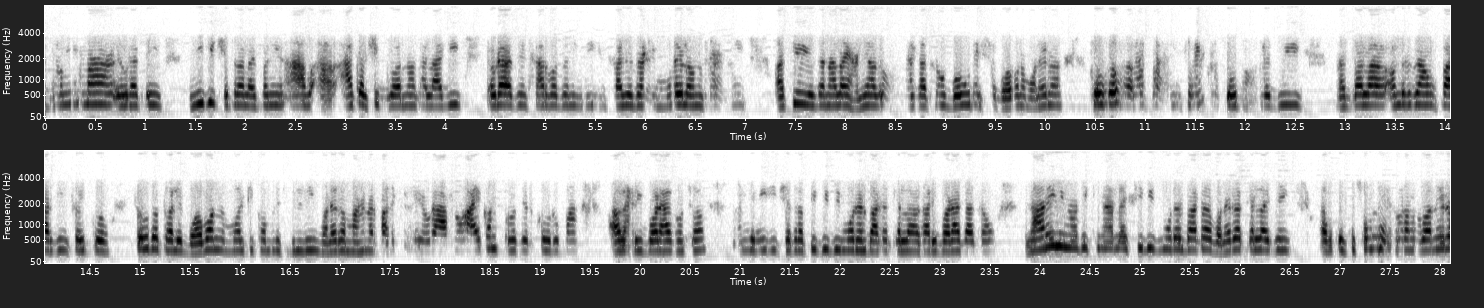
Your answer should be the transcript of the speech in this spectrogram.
जमिनमा एउटा चाहिँ निजी क्षेत्रलाई पनि आकर्षित गर्नका लागि एउटा चाहिँ सार्वजनिक साझेदारी मोडेल अनुसार चाहिँ त्यो योजनालाई हामी अगाडि बढाएका छौँ बहुउद्देश्य भवन भनेर चौध पार्किङ सहितको चौध तले दुई तला अन्डरग्राउन्ड पार्किङ सहितको चौध तले भवन मल्टी कम्प्लेक्स बिल्डिङ भनेर महानगरपालिकाले एउटा आफ्नो आइकन प्रोजेक्टको रूपमा अगाडि बढाएको छ। हामीले निजी क्षेत्र पिपिपी मोडेलबाट त्यसलाई अगाडि बढाएका छौँ। नारायणी नदी किनारलाई सिबिज मोडेलबाट भनेर त्यसलाई चाहिँ अब त्यसको सौन्दर्यकरण गर्ने र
